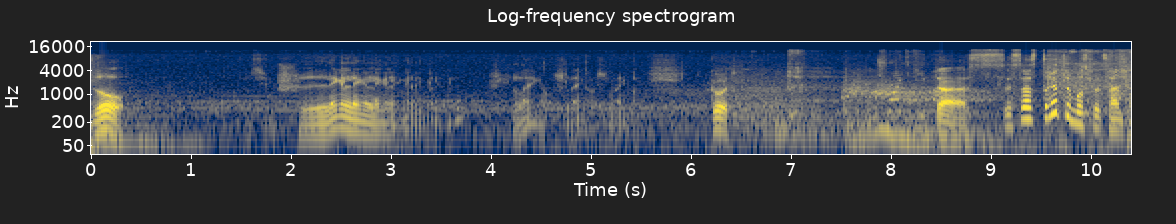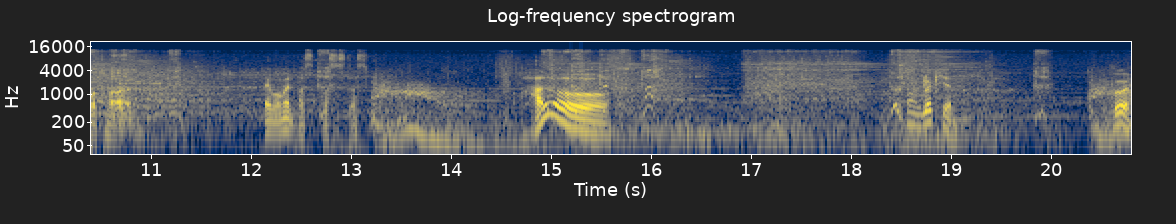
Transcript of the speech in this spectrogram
So. Bisschen Schlängel, Längel, Längel, Längel, Längel, Längel. Schlängel, Schlängel, Schlängel. Gut. Das ist das dritte Muspelsheim-Portal. Ey, Moment, was, was ist das hier? Hallo! Oh, ein Glöckchen. Cool.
